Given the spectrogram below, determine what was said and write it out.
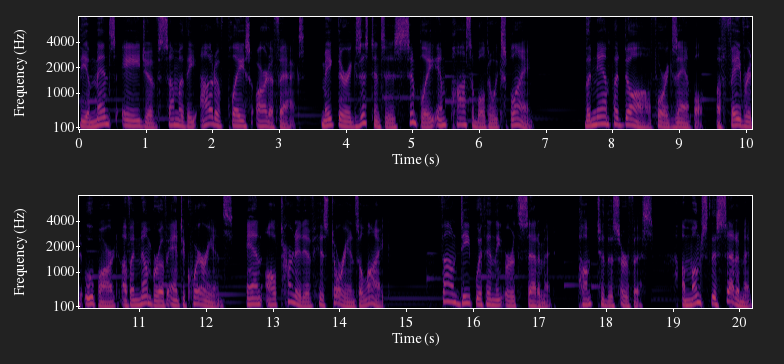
the immense age of some of the out-of-place artifacts make their existences simply impossible to explain. The Nampa doll, for example, a favorite OOPArt of a number of antiquarians and alternative historians alike. Found deep within the Earth's sediment, pumped to the surface. Amongst this sediment,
